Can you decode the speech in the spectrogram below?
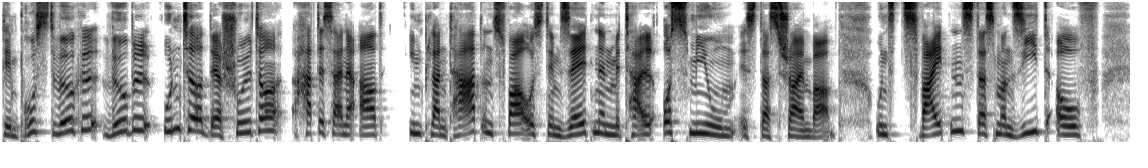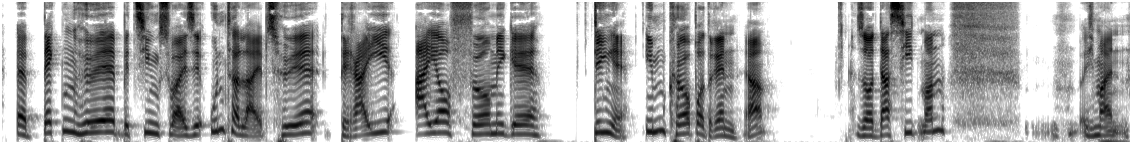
dem Brustwirbel, Wirbel unter der Schulter hat es eine Art Implantat und zwar aus dem seltenen Metall Osmium ist das scheinbar. Und zweitens, dass man sieht auf äh, Beckenhöhe beziehungsweise Unterleibshöhe drei eierförmige Dinge im Körper drin, ja. So, das sieht man. Ich meine,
